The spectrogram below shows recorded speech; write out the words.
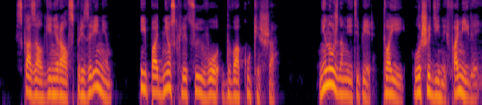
— сказал генерал с презрением и поднес к лицу его два кукиша. «Не нужно мне теперь твоей лошадиной фамилии.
